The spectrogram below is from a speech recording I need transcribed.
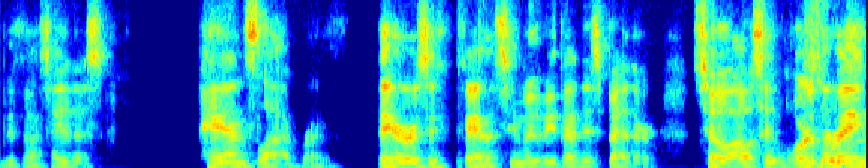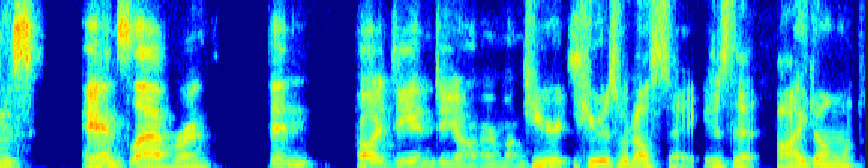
with I say this. Pan's Labyrinth. There is a fantasy movie that is better. So I would say Lord of the Rings, Pan's Labyrinth, then probably D and D honor among here. Here's what I'll say is that I don't.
